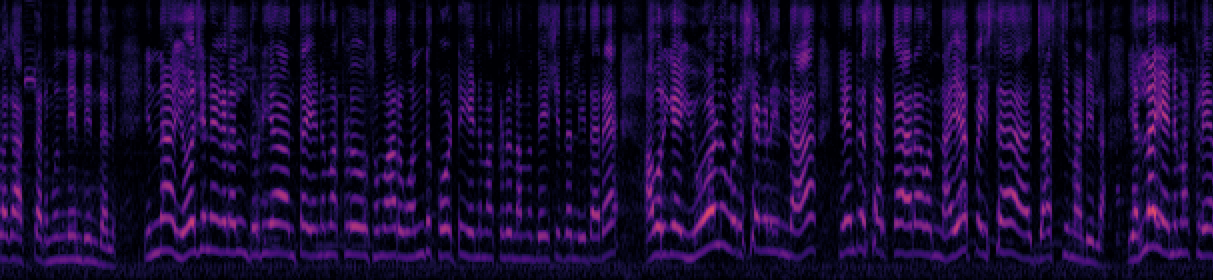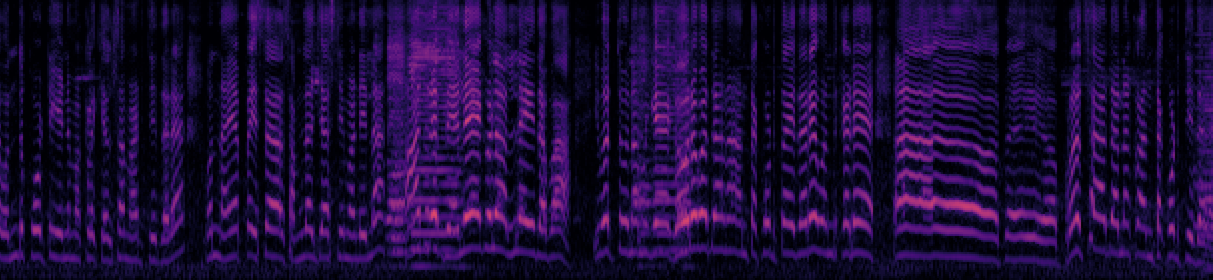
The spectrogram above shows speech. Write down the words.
ಒಳಗಾಗ್ತಾರೆ ಮುಂದಿನ ದಿನದಲ್ಲಿ ಇನ್ನು ಯೋಜನೆಗಳಲ್ಲಿ ದುಡಿಯೋ ಅಂಥ ಹೆಣ್ಮಕ್ಳು ಸುಮಾರು ಒಂದು ಕೋಟಿ ಹೆಣ್ಮಕ್ಳು ನಮ್ಮ ದೇಶದಲ್ಲಿದ್ದಾರೆ. ಅವರಿಗೆ ಏಳು ವರ್ಷಗಳಿಂದ ಕೇಂದ್ರ ಸರ್ಕಾರ ಒಂದು ನಯ ಪೈಸ ಜಾಸ್ತಿ ಮಾಡಿಲ್ಲ. ಎಲ್ಲ ಹೆಣ್ಮಕ್ಳೇ ಒಂದು ಕೋಟಿ ಹೆಣ್ಮಕ್ಳು ಕೆಲಸ ಮಾಡ್ತಿದ್ದಾರೆ. ಒಂದು ನಯ ಪೈಸ ಸಂಬಳ ಜಾಸ್ತಿ ಮಾಡಿಲ್ಲ. ಆದರೆ ಬೆಲೆಗಳು ಅಲ್ಲೇ ಇದಾವ. ಇವತ್ತು ನಮಗೆ ಗೌರವಧನ ಅಂತ ಕೊಡ್ತಾ ಇದ್ದಾರೆ. ಒಂದು ಕಡೆ ಆ, ಪ್ರೋತ್ಸಾಹ ಧನ ಅಂತ ಕೊಡ್ತಿದ್ದಾರೆ.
